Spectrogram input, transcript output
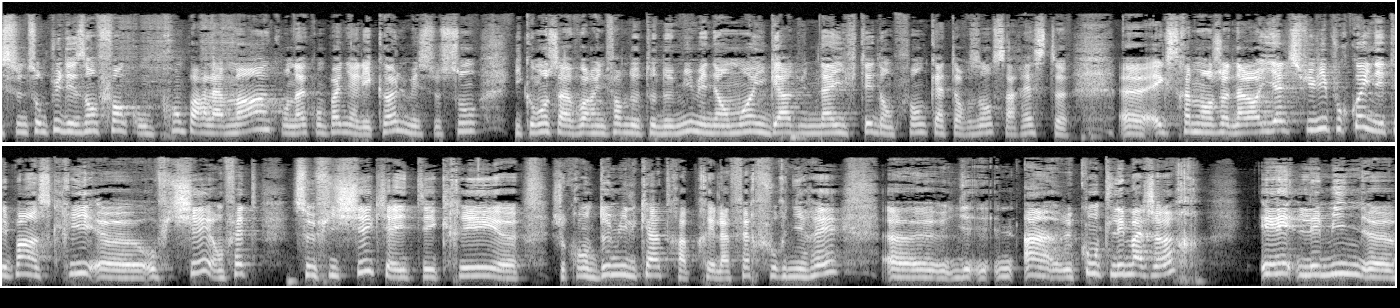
ce ne sont plus des enfants qu'on prend par la main, qu'on accompagne à l'école, mais ce sont, ils commencent à avoir une forme d'autonomie, mais néanmoins ils gardent une naïveté d'enfant. 14 ans, ça reste euh, extrêmement jeune. Alors il y a le suivi. Pourquoi il n'était pas inscrit euh, au fichier? En fait, ce fichier qui a été créé, euh, je crois en 2004 après l'affaire Fourniret, un, compte les majeurs. Et les mines, euh,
